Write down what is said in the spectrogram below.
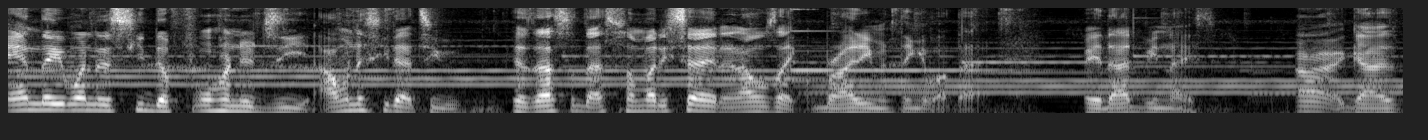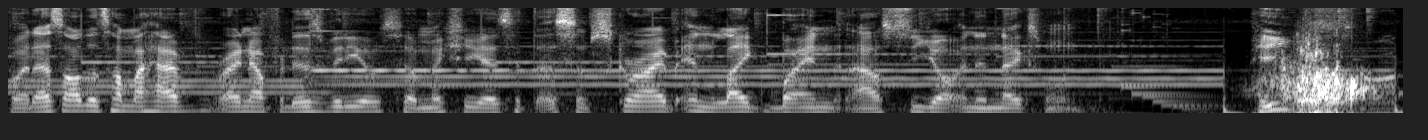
and they want to see the 400Z. I want to see that too because that's what that somebody said, and I was like, bro, I didn't even think about that. Wait, that'd be nice. Alright guys, but that's all the time I have right now for this video. So make sure you guys hit that subscribe and like button. I'll see y'all in the next one. Peace.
